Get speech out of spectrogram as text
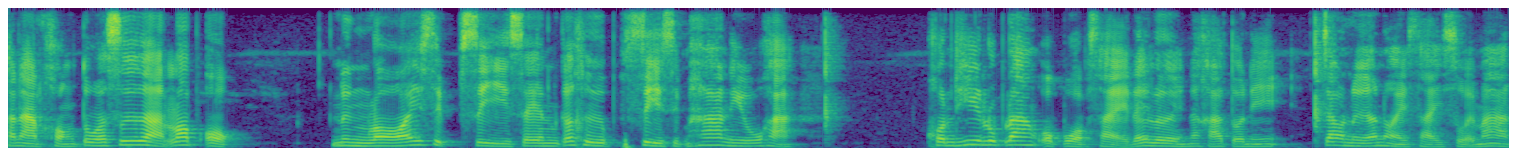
ขนาดของตัวเสื้อรอบอกหนึ่งร้อยสิบสี่เซนก็คือสี่สิบห้านิ้วค่ะ คนที่รูปร่างอบอวบใส่ได้เลยนะคะ ตัวนี้เจ้าเนื้อหน่อยใส่สวยมาก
